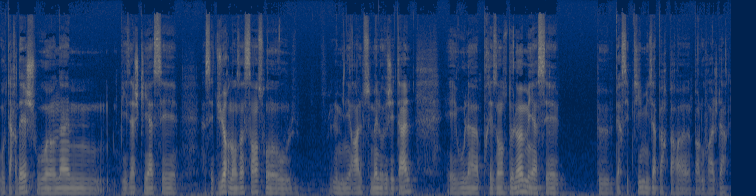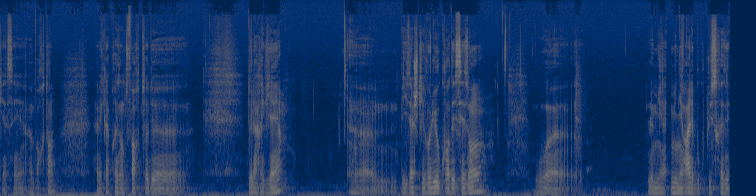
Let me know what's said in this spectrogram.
Haute-Ardèche où on a un paysage qui est assez, assez dur dans un sens où, où le minéral se mêle au végétal et où la présence de l'homme est assez peu perceptible, mis à part par, euh, l'ouvrage d'art qui est assez important, avec la présence forte de, la rivière. Euh, paysage qui évolue au cours des saisons, où euh, le mi- minéral est beaucoup plus ré-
